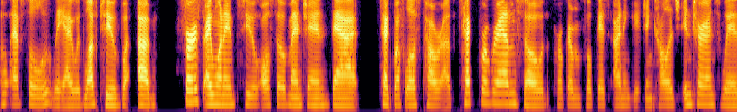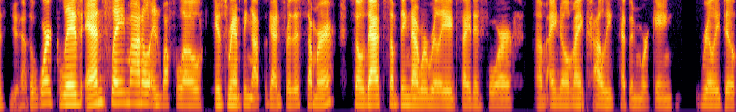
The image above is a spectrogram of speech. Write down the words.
Oh, absolutely. I would love to. But um, first, I wanted to also mention that Tech Buffalo's Power Up Tech program. So the program focused on engaging college interns with yeah. the work, live, and play model in Buffalo is ramping up again for this summer. So that's something that we're really excited for. Um, I know my colleagues have been working really dil-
